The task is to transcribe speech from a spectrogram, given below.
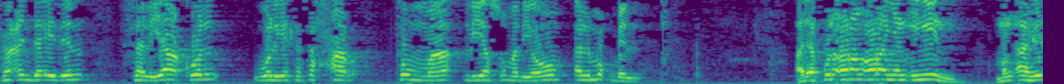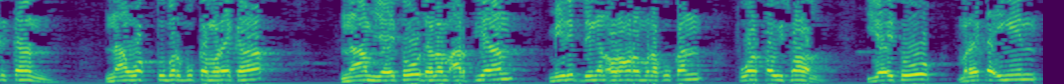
فعندئذ فليأكل وليتسحر ثم ليصم اليوم المقبل Adapun orang-orang yang ingin mengakhirkan nah waktu berbuka mereka Nam yaitu dalam artian mirip dengan orang-orang melakukan puasa wisal yaitu mereka ingin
